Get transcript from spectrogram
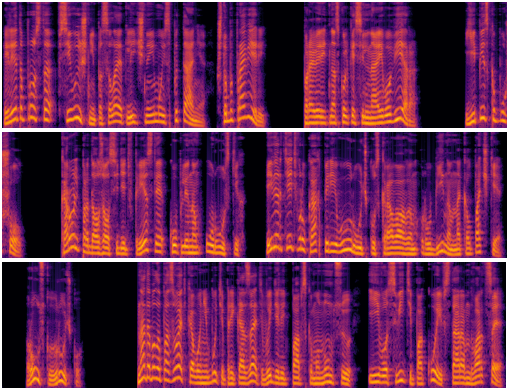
Или это просто Всевышний посылает личное ему испытание, чтобы проверить? Проверить, насколько сильна его вера? Епископ ушел. Король продолжал сидеть в кресле, купленном у русских, и вертеть в руках перьевую ручку с кровавым рубином на колпачке. Русскую ручку. Надо было позвать кого-нибудь и приказать выделить папскому нунцию и его свите покои в старом дворце,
